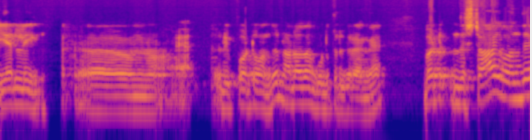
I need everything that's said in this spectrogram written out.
இயர்லி ரிப்போர்ட்டும் வந்து நல்லா தான் கொடுத்துருக்குறாங்க. பட் இந்த ஸ்டாக் வந்து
